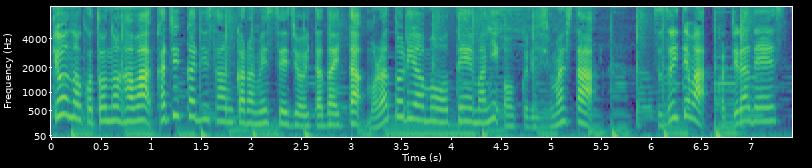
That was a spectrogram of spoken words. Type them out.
今日のことの葉はカジカジさんからメッセージをいただいたモラトリアムをテーマにお送りしました。続いてはこちらです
